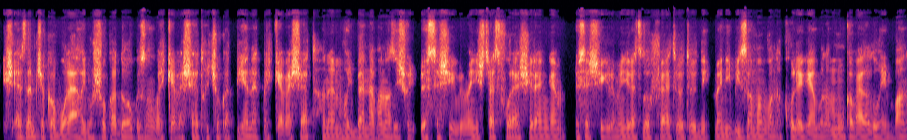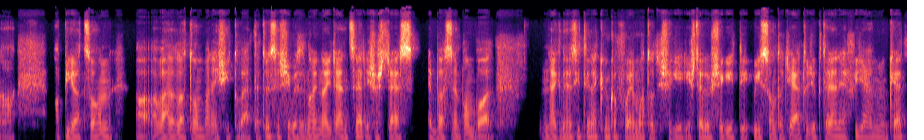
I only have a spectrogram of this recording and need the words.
És ez nem csak abból áll, hogy most sokat dolgozom, vagy keveset, hogy sokat pihenek, vagy keveset, hanem hogy benne van az is, hogy összességben mennyi stresszforrás ér engem, összességben mennyire tudok feltöltődni, mennyi bizalmam van a kollégámban, a munkavállalóimban, a, a piacon, a, a vállalatomban, és így tovább. Tehát összességben ez egy nagy-nagy rendszer, és a stressz ebben a szempontból megnehezíti nekünk a folyamatot, és a gégést elősegíti, viszont hogyha el tudjuk terelni a figyelmünket,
